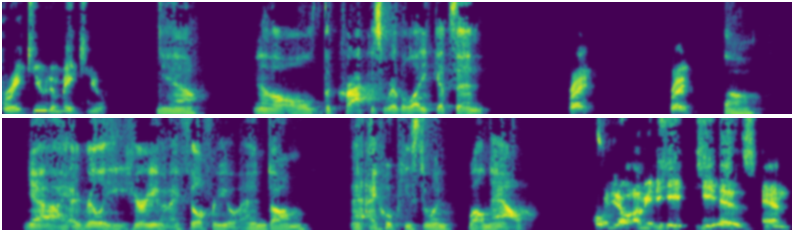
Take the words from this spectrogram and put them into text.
break you to make you. Yeah. You know, all the crack is where the light gets in. Right. Right. So yeah, I, I really hear you and I feel for you. And um I hope he's doing well now. Oh, you know, I mean, he he is, and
